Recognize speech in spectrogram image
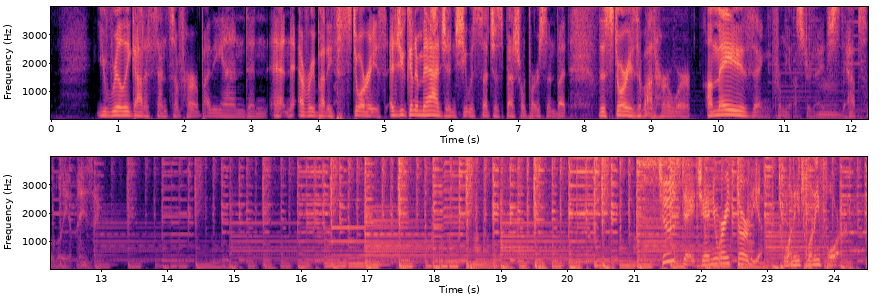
you really got a sense of her by the end and and everybody the stories as you can imagine she was such a special person but the stories about her were amazing from yesterday just mm. absolutely amazing Tuesday, January 30th, 2024.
